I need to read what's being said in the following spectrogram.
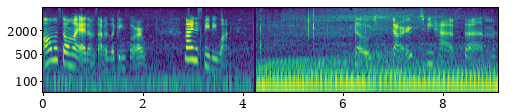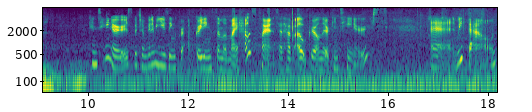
Almost all my items I was looking for, minus maybe one. So to start, we have some containers, which I'm gonna be using for upgrading some of my house plants that have outgrown their containers and we found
